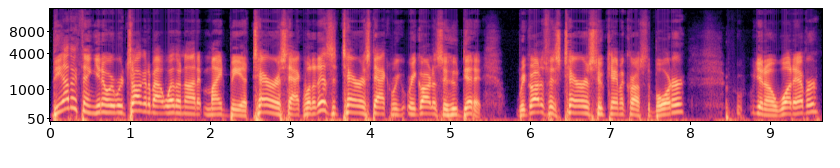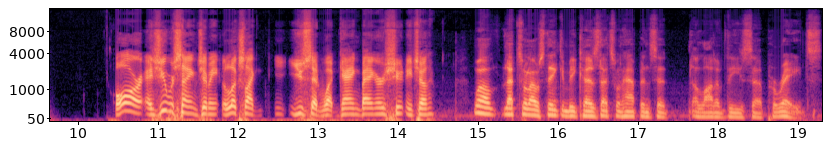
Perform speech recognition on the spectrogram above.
The other thing, you know, we were talking about whether or not it might be a terrorist act. Well, it is a terrorist act regardless of who did it. Regardless of it's terrorists who came across the border, you know, whatever. Or, as you were saying, Jimmy, it looks like you said what, gangbangers shooting each other? Well, that's what I was thinking because that's what happens at a lot of these uh, parades.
